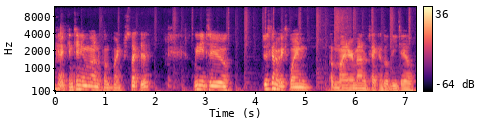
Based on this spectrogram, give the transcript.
Okay, continuing on one point perspective, we need to just kind of explain a minor amount of technical detail,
